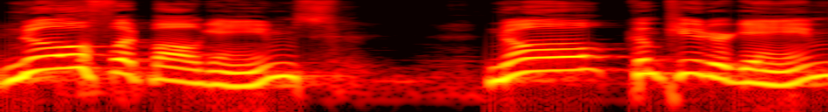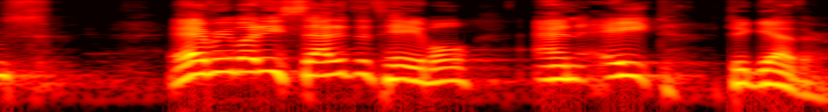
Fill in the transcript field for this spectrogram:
No football games. No computer games. Everybody sat at the table and ate together.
